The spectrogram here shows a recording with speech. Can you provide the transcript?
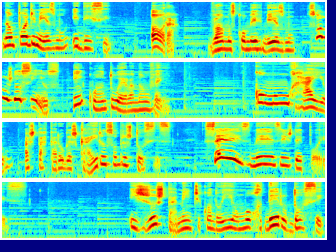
não pôde mesmo e disse: Ora, vamos comer mesmo só uns docinhos enquanto ela não vem. Como um raio, as tartarugas caíram sobre os doces seis meses depois. E justamente quando iam morder o doce,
